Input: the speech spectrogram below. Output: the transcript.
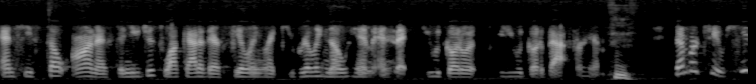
and he's so honest, and you just walk out of there feeling like you really know him, and that you would go to you would go to bat for him. Hmm. Number two, he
